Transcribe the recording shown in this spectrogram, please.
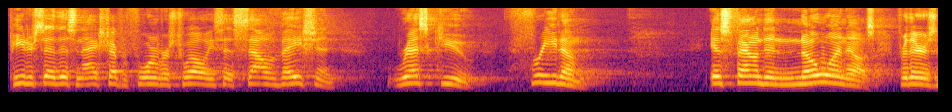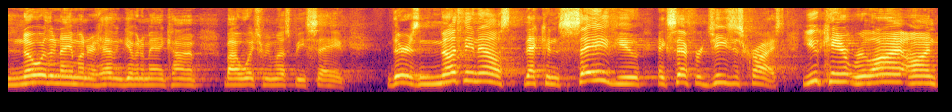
Peter said this in Acts chapter 4 and verse 12. He says, Salvation, rescue, freedom is found in no one else, for there is no other name under heaven given to mankind by which we must be saved. There is nothing else that can save you except for Jesus Christ. You can't rely on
